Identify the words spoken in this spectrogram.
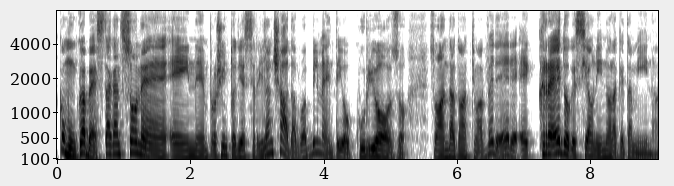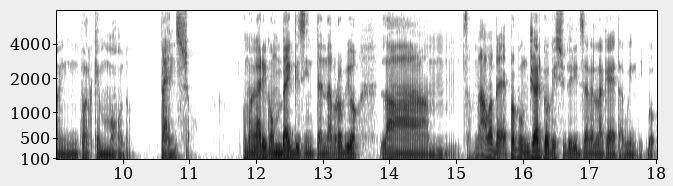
Comunque, vabbè, sta canzone è in procinto di essere rilanciata, probabilmente. Io, curioso, sono andato un attimo a vedere e credo che sia un inno alla ketamina, in qualche modo. Penso. O magari con bag si intenda proprio la... No, vabbè, è proprio un gergo che si utilizza per la cheta, quindi, boh.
